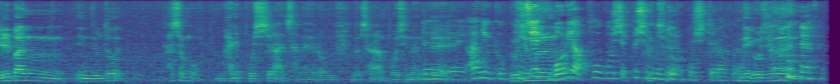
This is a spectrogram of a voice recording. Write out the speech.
일반인들도 사실 뭐 많이 보시진 않잖아요. 여러분들 잘 안 보시는데 네, 네. 아니 그 굳이 요즘은- 머리 아프고 싶으신 그쵸. 분들은 보시더라고요. 근데 요즘은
